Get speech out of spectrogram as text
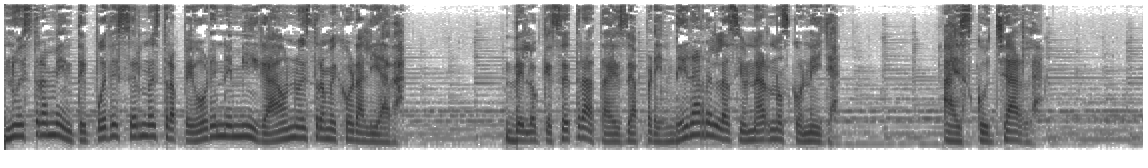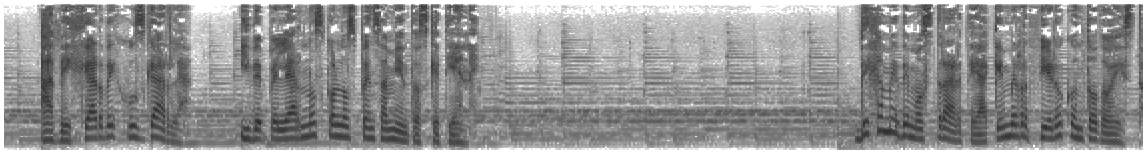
Nuestra mente puede ser nuestra peor enemiga o nuestra mejor aliada. De lo que se trata es de aprender a relacionarnos con ella, a escucharla a dejar de juzgarla y de pelearnos con los pensamientos que tiene. Déjame demostrarte a qué me refiero con todo esto.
